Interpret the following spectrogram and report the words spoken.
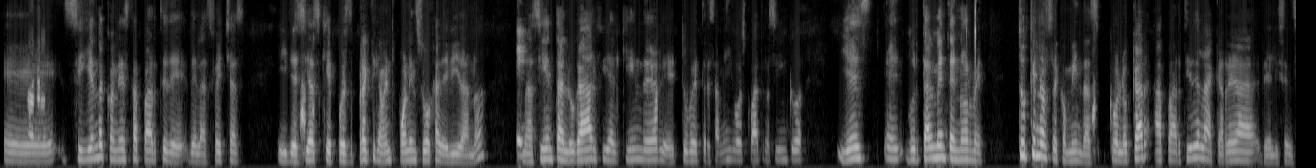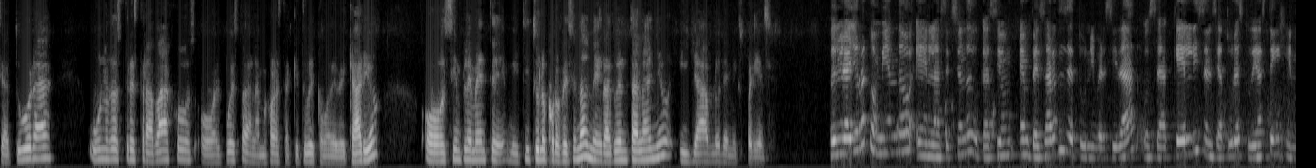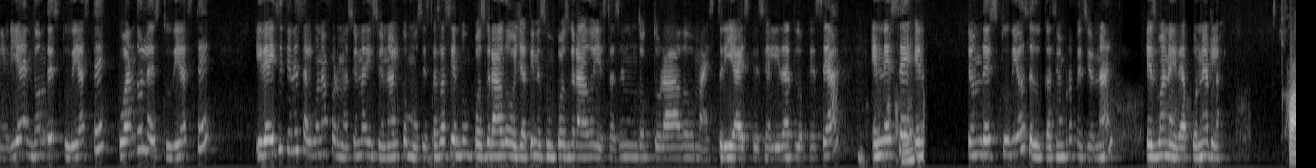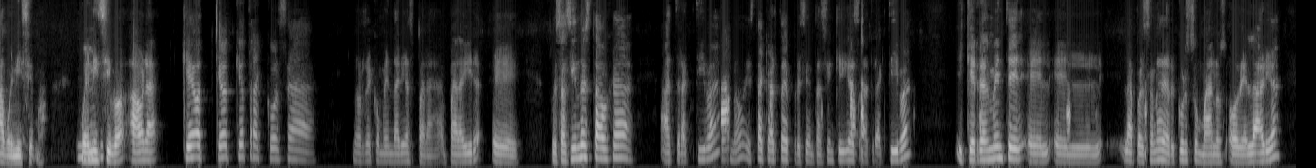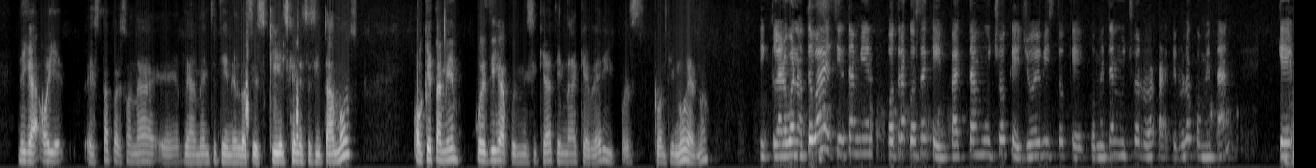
eh, siguiendo con esta parte de, las fechas, y decías que pues prácticamente ponen su hoja de vida, ¿no? Nací en tal lugar, fui al kinder, eh, tuve tres amigos, cuatro, cinco, y es eh, brutalmente enorme. ¿Tú qué nos recomiendas? ¿Colocar a partir de la carrera de licenciatura uno, dos, tres trabajos o el puesto a lo mejor hasta que tuve como de becario? ¿O simplemente mi título profesional me gradué en tal año y ya hablo de mi experiencia? Pues mira, yo recomiendo en la sección de educación empezar desde tu universidad, o sea, qué licenciatura estudiaste ingeniería, en dónde estudiaste, cuándo la estudiaste, y de ahí si tienes alguna formación adicional, como si estás haciendo un posgrado o ya tienes un posgrado y estás en un doctorado, maestría, especialidad, lo que sea, en ese, en la sección de estudios de educación profesional, es buena idea ponerla. Ah, buenísimo, buenísimo. Ahora, ¿qué, qué, otra cosa nos recomendarías para, para ir... Eh, pues haciendo esta hoja atractiva, ¿no? Esta carta de presentación que digas atractiva y que realmente el, la persona de recursos humanos o del área diga, oye, esta persona eh, realmente tiene los skills que necesitamos o que también pues diga, pues ni siquiera tiene nada que ver y pues continúe, ¿no? Sí, claro. Bueno, te voy a decir también otra cosa que impacta mucho, que yo he visto que cometen mucho error para que no lo cometan, que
